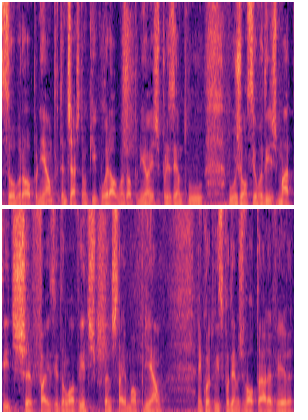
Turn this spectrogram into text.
sobre a opinião. Portanto, já estão aqui a correr algumas opiniões. Por exemplo, o João Silva diz Matic, Feiz e Drolovic. Portanto, está aí uma opinião. Enquanto isso, podemos voltar a ver,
